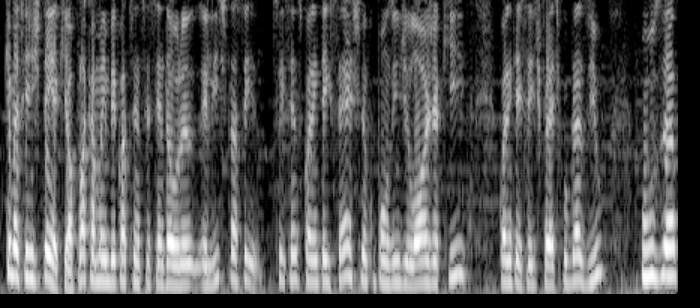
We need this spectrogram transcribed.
O que mais que a gente tem aqui? Placa mãe B460 Euro Elite está 647, tem um cupomzinho de loja aqui, 46 de frete para o Brasil. Usa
